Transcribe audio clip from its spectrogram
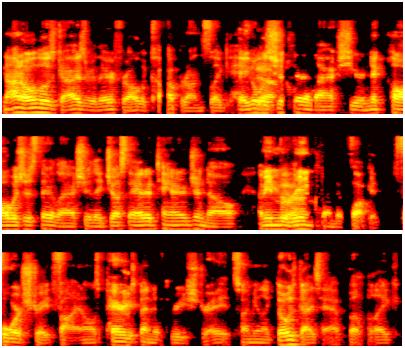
Not all those guys were there for all the cup runs. Like Hagel was just there last year. Nick Paul was just there last year. They just added Tanner Jeannot. I mean, Yeah. Maroon's been to fucking four straight finals. Perry's been to three straight. So I mean, like those guys have, but like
